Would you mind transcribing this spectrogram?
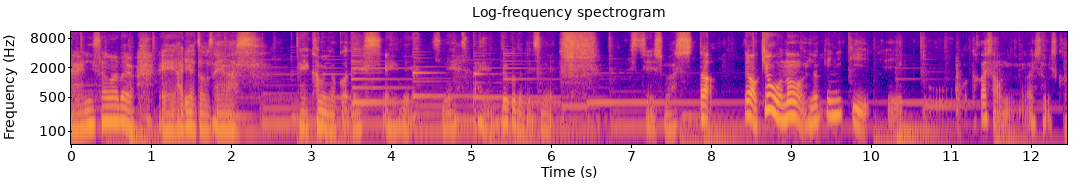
何様だよ、えーありがとうございます。えー神の子です。えーでですねはい。ということでですね、失礼しました。では、今日の日時日記、えーと、高橋さんお願いしてもいいですか？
